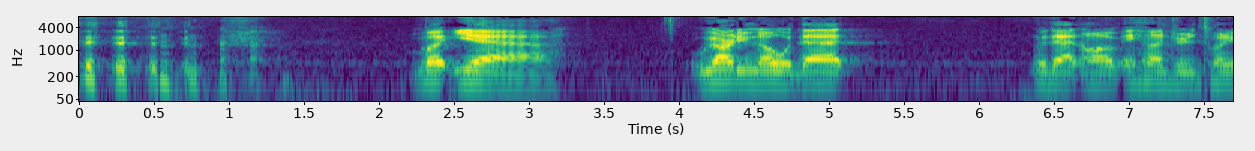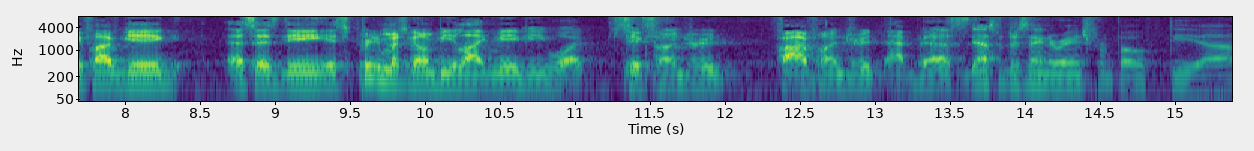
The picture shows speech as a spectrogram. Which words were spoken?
but yeah, we already know with that with that um 825 gig SSD, it's pretty much going to be like maybe what 600, 500 at best. That's what they're saying the range for both the uh,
